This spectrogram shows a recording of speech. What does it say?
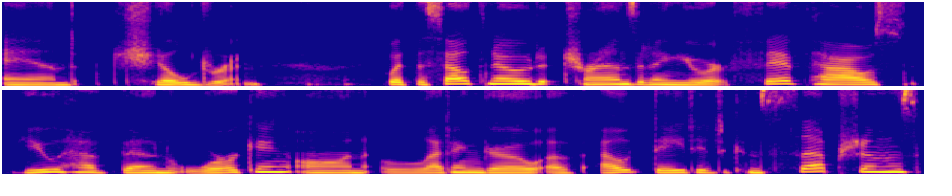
and children. With the South Node transiting your fifth house, you have been working on letting go of outdated conceptions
